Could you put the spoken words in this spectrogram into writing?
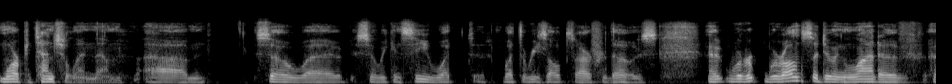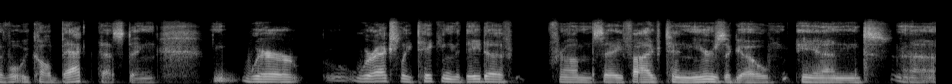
more potential in them. Um, so uh, so we can see what what the results are for those. Uh, we're we're also doing a lot of of what we call back testing, where we're actually taking the data from say five, ten years ago and uh,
